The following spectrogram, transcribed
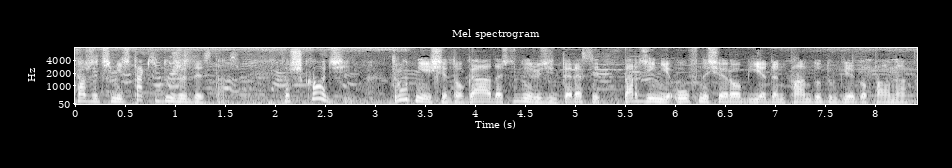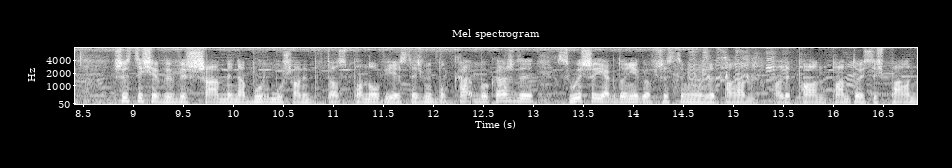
każe ci mieć taki duży dystans. To szkodzi. Trudniej się dogadać, trudniej robić interesy, bardziej nieufny się robi jeden pan do drugiego pana. Wszyscy się wywyższamy, naburmuszamy, teraz panowie jesteśmy, bo, ka- bo każdy słyszy, jak do niego wszyscy mówią, że pan, ale pan, pan to jesteś pan,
